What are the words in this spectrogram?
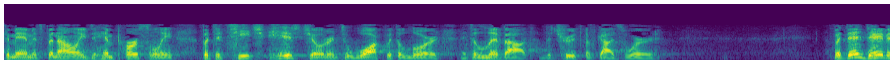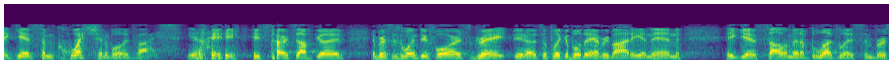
commandments, but not only to him personally, but to teach his children to walk with the Lord and to live out the truth of God's word. But then David gives some questionable advice. You know, he, he starts off good in verses 1 through 4. It's great. You know, it's applicable to everybody. And then he gives Solomon a blood list in verse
